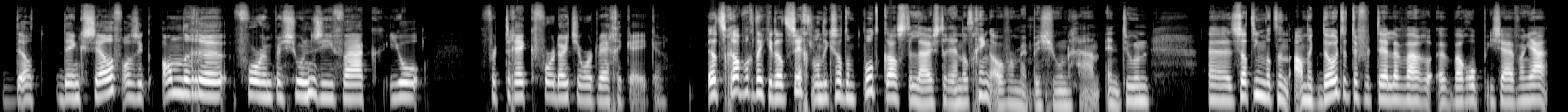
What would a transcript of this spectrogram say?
dat denk zelf, als ik anderen voor hun pensioen zie, vaak, joh, vertrek voordat je wordt weggekeken. Het is grappig dat je dat zegt, want ik zat een podcast te luisteren en dat ging over met pensioen gaan. En toen eh, zat iemand een anekdote te vertellen waar, eh, waarop hij zei van ja,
